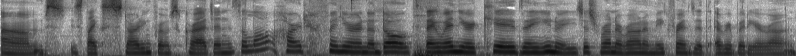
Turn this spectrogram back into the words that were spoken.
um, it's like starting from scratch. And it's a lot harder when you're an adult than when you're kids and, you know, you just run around and make friends with everybody around.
